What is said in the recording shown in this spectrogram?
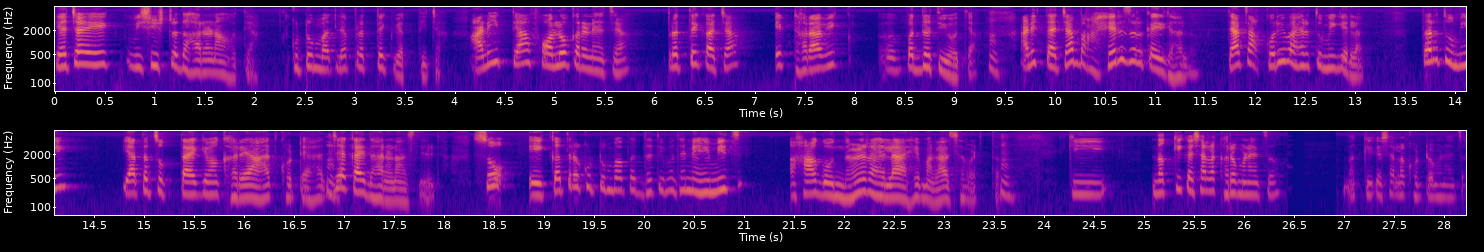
याच्या एक विशिष्ट धारणा होत्या कुटुंबातल्या प्रत्येक व्यक्तीच्या. आणि त्या फॉलो करण्याच्या प्रत्येकाच्या एक ठराविक पद्धती होत्या. आणि त्याच्या बाहेर जर काही झालं त्या चाकोरी बाहेर तुम्ही गेलात तर तुम्ही या तर चुकताय किंवा खऱ्या आहात खोट्या आहात ज्या काही धारणा असतील त्या. सो एकत्र कुटुंब पद्धतीमध्ये नेहमीच हा गोंधळ राहिला आहे मला असं वाटतं की नक्की कशाला खरं म्हणायचं? नक्की कशाला खोटं म्हणायचं?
